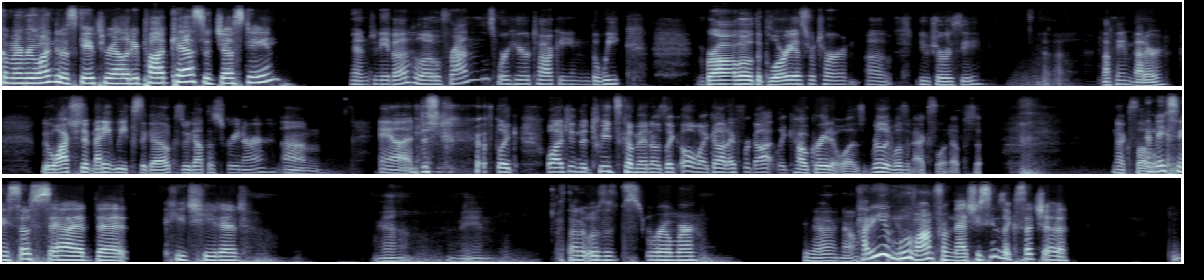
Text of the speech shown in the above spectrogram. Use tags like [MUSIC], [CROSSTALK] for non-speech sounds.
Welcome, everyone, to Escape to Reality podcast with Justine. and Geneva. Hello, friends. We're here talking the week. Bravo, the glorious return of New Jersey. Uh, nothing better. We watched it many weeks ago because we got the screener. Um, and just [LAUGHS] like watching the tweets come in, I was like, oh my God, I forgot like how great it was. It really was an excellent episode. Next level. It makes me so sad that he cheated. yeah. I mean, I thought it was a rumor. yeah, no. How do you move on from that? She seems like such a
